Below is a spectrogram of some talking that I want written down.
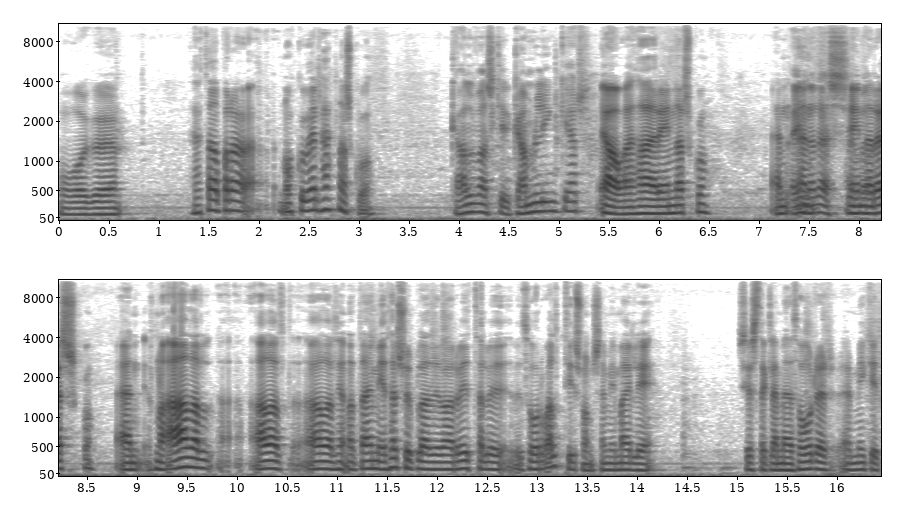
og uh, þetta var bara nokkuð vel hefna sko. Galvaskir gamlingjar. Já, en það er einar sko. En, Einar en, S sem einar S sko. En svona aðal, aðal, aðal hérna dæmi í þessu blaði var viðtal við, við Þór Valtíðsson sem ég mæli sérstaklega með. Þór er, er mikill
